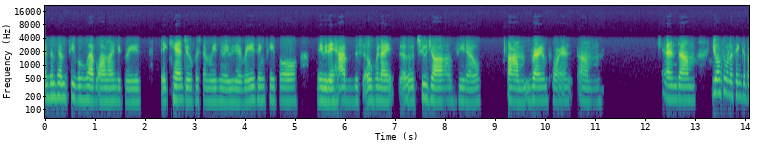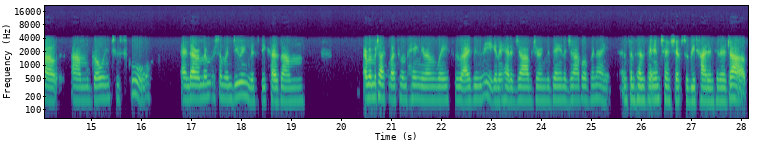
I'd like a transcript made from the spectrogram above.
and sometimes people who have online degrees they can't do it for some reason. Maybe they're raising people. Maybe they have this overnight uh, two jobs you know. Um very important. Um and um you also want to think about um going to school. And i remember someone doing this because um I remember talking about someone paying their own way through Ivy League, and they had a job during the day and a job overnight. And sometimes their internships would be tied into their jobs,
